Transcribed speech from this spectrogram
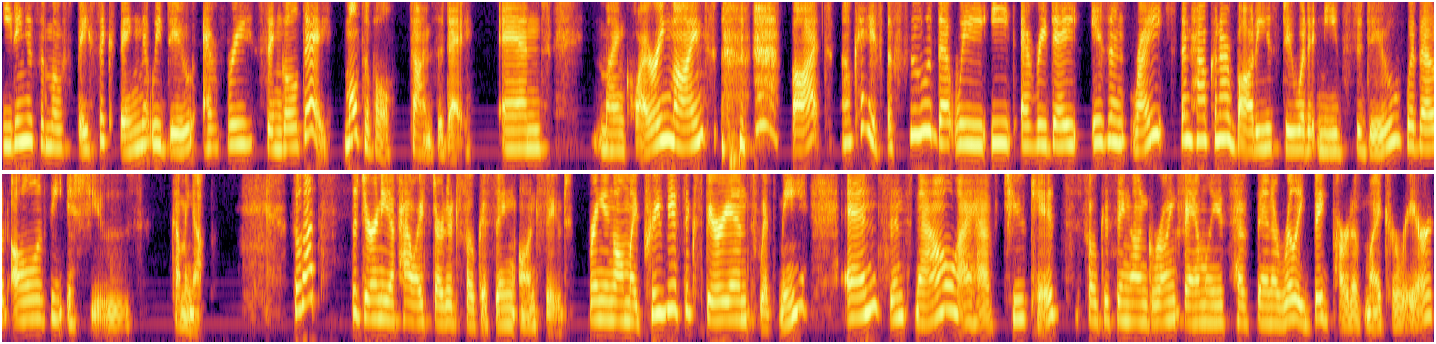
eating is the most basic thing that we do every single day, multiple times a day. And my inquiring mind thought, okay, if the food that we eat every day isn't right, then how can our bodies do what it needs to do without all of the issues coming up? So that's the journey of how I started focusing on food, bringing all my previous experience with me. And since now I have two kids, focusing on growing families have been a really big part of my career.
